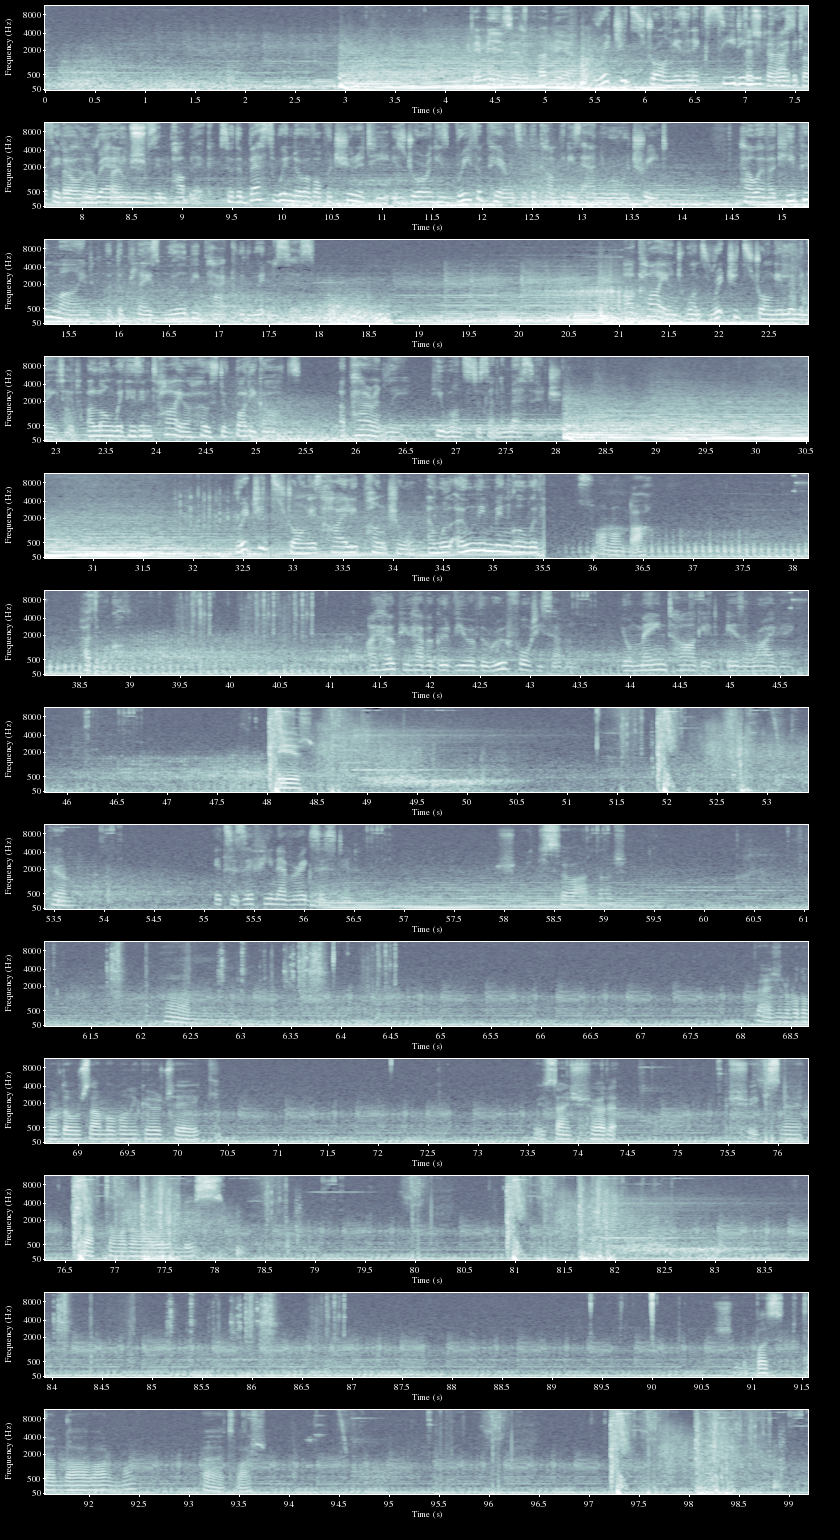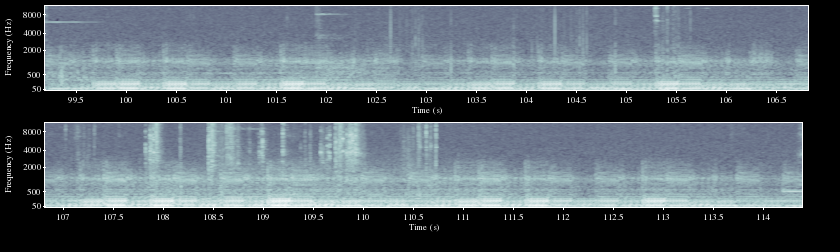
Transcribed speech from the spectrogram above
Demin izledik hadi ya. Richard Strong is an exceedingly private figure who rarely moves in public, so the best window of opportunity is during his brief appearance at the company's annual retreat. However, keep in mind that the place will be packed with witnesses. Our client wants Richard Strong eliminated, along with his entire host of bodyguards. Apparently, he wants to send a message. Richard Strong is highly punctual and will only mingle with Sonunda. Hadi bakalım. I hope you have a good view of the roof 47. Your main target is arriving. Bir. Göm. It's as if he never existed. Şu ikisi var değil şimdi? Hmm. Ben şimdi bunu burada vursam bu bunu görecek. O yüzden şöyle şu ikisini bir çaktırmadan alalım biz. Basit bir tane daha var mı? Evet var.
